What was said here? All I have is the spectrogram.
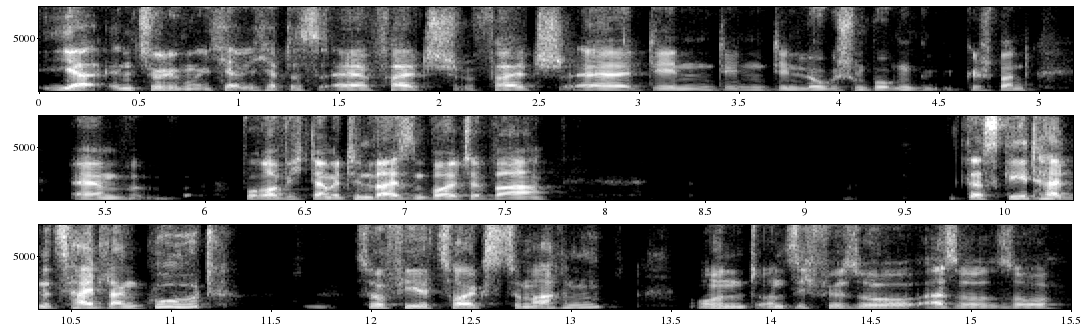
Ja, Entschuldigung, ich habe ich hab das äh, falsch, falsch äh, den, den, den logischen Bogen gespannt. Ähm, worauf ich damit hinweisen wollte, war, das geht halt eine Zeit lang gut, so viel Zeugs zu machen und, und sich für so, also so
